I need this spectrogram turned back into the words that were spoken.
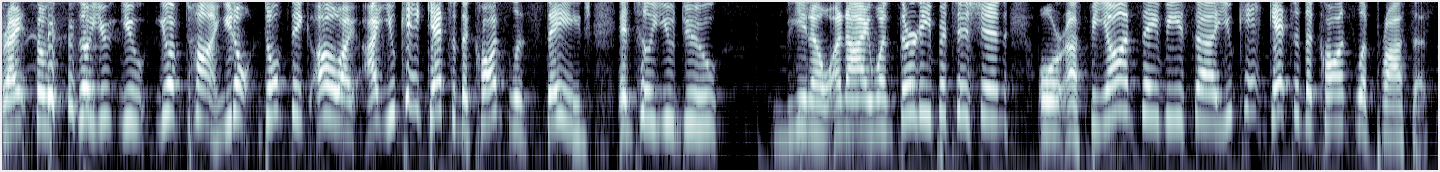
Right, so so you you you have time. You don't don't think oh I, I you can't get to the consulate stage until you do you know, an I 130 petition or a fiance visa. You can't get to the consulate process,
